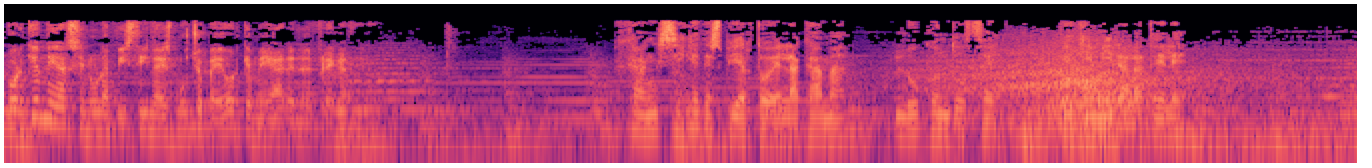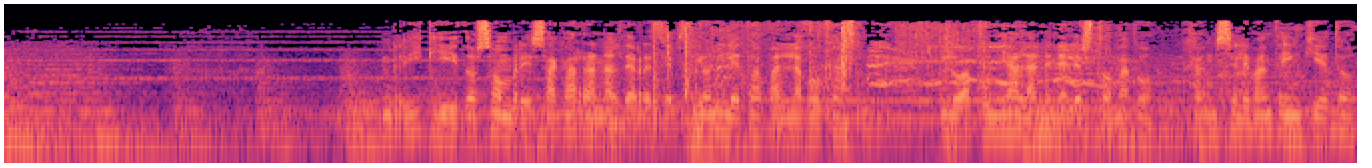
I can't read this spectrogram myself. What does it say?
¿por qué mearse en una piscina es mucho peor que mear en el fregadero? Hank sigue despierto en la cama. Lou conduce. Peggy mira la tele. Ricky y dos hombres agarran al de recepción y le tapan la boca. Lo apuñalan en el estómago. Hank se levanta inquieto.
